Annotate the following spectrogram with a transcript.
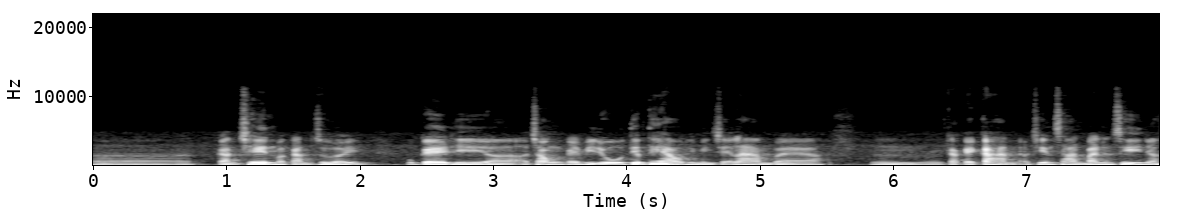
uh, cản trên và cản dưới ok thì ờ, ở trong cái video tiếp theo thì mình sẽ làm về um, các cái cản ở trên sàn Binance nhé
